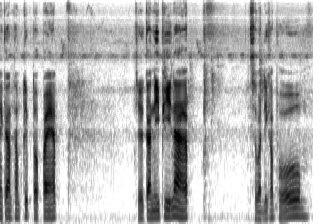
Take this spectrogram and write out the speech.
ในการทำคลิปต่อไปครับ เจอกัน EP หน้าครับ สวัสดีครับผม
